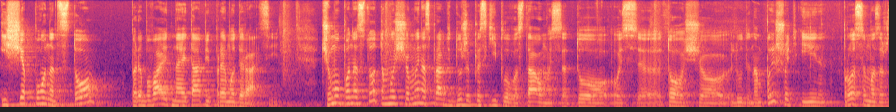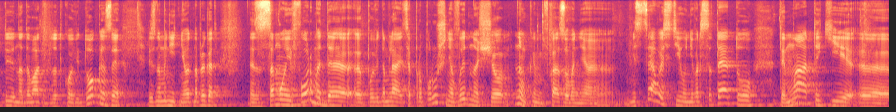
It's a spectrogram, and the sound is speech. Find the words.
І ще понад 100 перебувають на етапі премодерації. Чому понад 100? Тому що ми насправді дуже прискіпливо ставимося до ось е, того, що люди нам пишуть, і просимо завжди надавати додаткові докази різноманітні. От, наприклад, з самої форми, де е, повідомляється про порушення, видно, що ну, крім вказування місцевості, університету, тематики, е,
